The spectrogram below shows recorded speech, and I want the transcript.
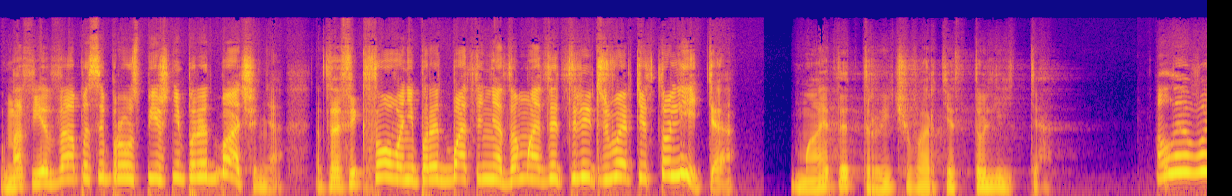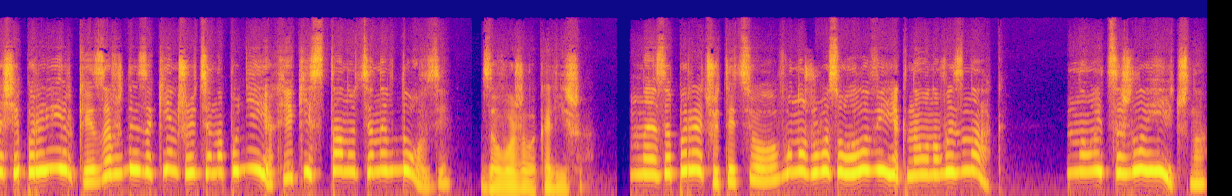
У нас є записи про успішні передбачення, зафіксовані передбачення за майже три чверті століття. Маєте три чверті століття. Але ваші перевірки завжди закінчуються на подіях, які стануться невдовзі, зауважила Каліша. Не заперечуйте цього, воно ж у вас у голові, як неоновий знак. Ну і це ж логічно.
